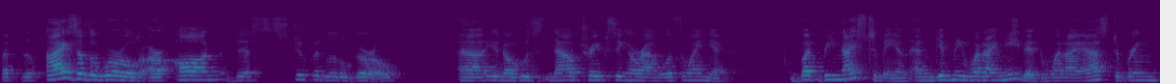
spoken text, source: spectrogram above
but the eyes of the world are on this stupid little girl, uh, you know, who's now traipsing around Lithuania. But be nice to me and, and give me what I needed. And When I asked to bring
